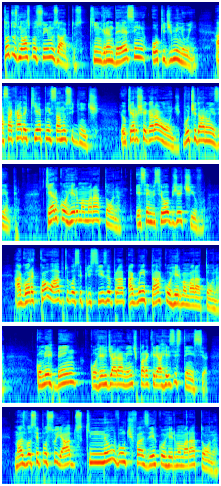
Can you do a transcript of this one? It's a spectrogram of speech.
Todos nós possuímos hábitos que engrandecem ou que diminuem. A sacada aqui é pensar no seguinte: eu quero chegar aonde? Vou te dar um exemplo. Quero correr uma maratona. Esse é o seu objetivo. Agora, qual hábito você precisa para aguentar correr uma maratona? Comer bem, correr diariamente para criar resistência. Mas você possui hábitos que não vão te fazer correr uma maratona.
